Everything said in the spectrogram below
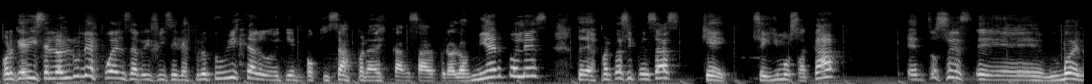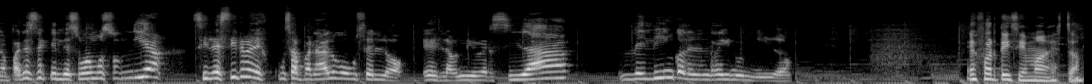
porque dicen, los lunes pueden ser difíciles, pero tuviste algo de tiempo quizás para descansar, pero los miércoles te despertás y pensás, ¿qué? ¿Seguimos acá? Entonces, eh, bueno, parece que le sumamos un día. Si les sirve de excusa para algo, úsenlo. Es la Universidad de Lincoln en el Reino Unido. Es fuertísimo esto.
